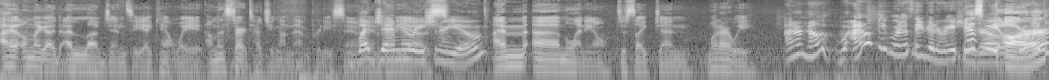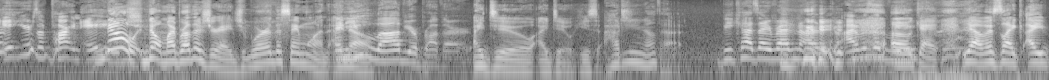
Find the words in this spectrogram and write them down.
I oh my god, I love Gen Z. I can't wait. I'm gonna start touching on them pretty soon. what generation videos. are you? I'm a millennial, just like Gen. What are we? I don't know. I don't think we're the same generation. Yes, girl. we We're, like eight years apart in age. No, no, my brother's your age. We're the same one. I and know. you love your brother I do. I do. He's. How did you know that? Because I read an article. I was like, okay. Yeah, I was like, I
